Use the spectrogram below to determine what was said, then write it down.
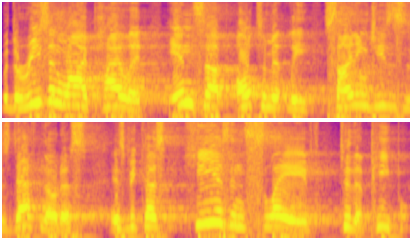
But the reason why Pilate ends up ultimately signing Jesus' death notice is because he is enslaved to the people.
